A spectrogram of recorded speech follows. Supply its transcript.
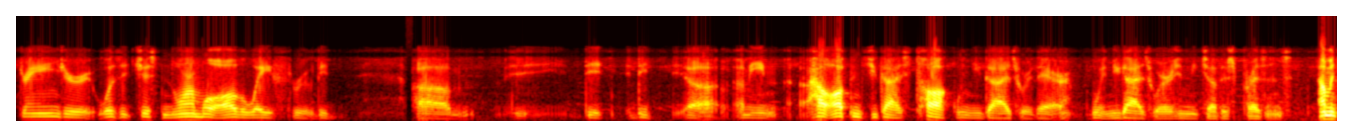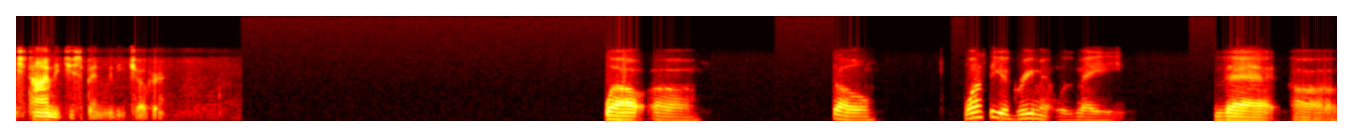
strange, or was it just normal all the way through? Did um, did did uh, I mean, how often did you guys talk when you guys were there? When you guys were in each other's presence? How much time did you spend with each other? Well, uh, so once the agreement was made that uh,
